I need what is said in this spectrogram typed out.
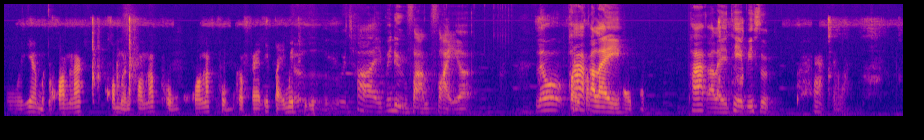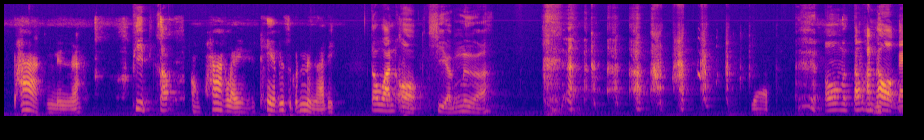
โอ้เหี้ยเหมือนความรัก ความเหมือนความรักผม ความรักผมกับแฟนที่ไปไม่ถึงเออใช่ไม่ถึงฝั่งไฟอะแล้วภาคอะไรภาคอะไรเทพที่สุด ภาคอะไรวะภาคเหนือ ผิดครับ เอาภาคอะไร เทพที่สุดก็เหนือดิ ตะวันออกเฉียงเหนือ ยอดโอ้มันตะวันออกไง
